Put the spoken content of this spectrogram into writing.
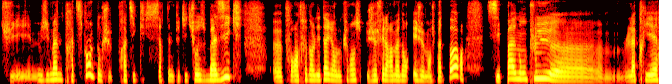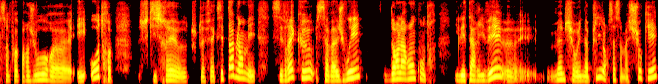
tu es musulmane pratiquante, donc je pratique certaines petites choses basiques. Euh, pour entrer dans le détail, en l'occurrence, je fais le ramadan et je mange pas de porc. C'est pas non plus euh, la prière cinq fois par jour euh, et autres, ce qui serait euh, tout à fait acceptable. Hein, mais c'est vrai que ça va jouer dans la rencontre. Il est arrivé, euh, même sur une appli, alors ça, ça m'a choqué,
